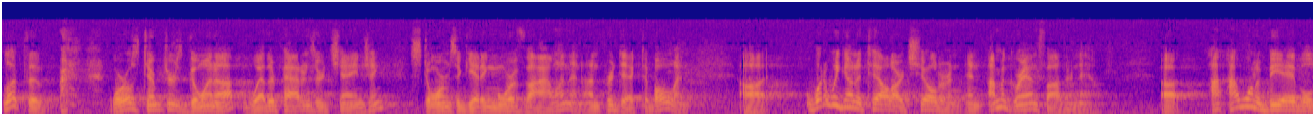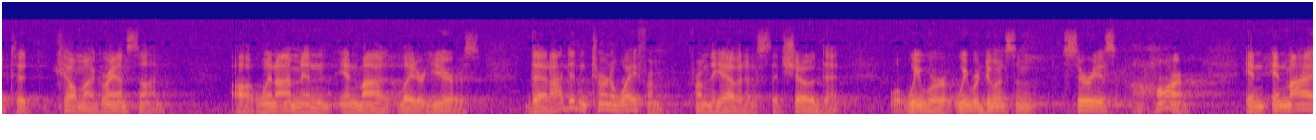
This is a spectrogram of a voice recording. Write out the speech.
Look, the world's temperature is going up, weather patterns are changing, storms are getting more violent and unpredictable, and uh, what are we going to tell our children? And I'm a grandfather now. Uh, I, I want to be able to tell my grandson uh, when I'm in, in my later years that I didn't turn away from, from the evidence that showed that we were, we were doing some serious harm. In, in, my,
